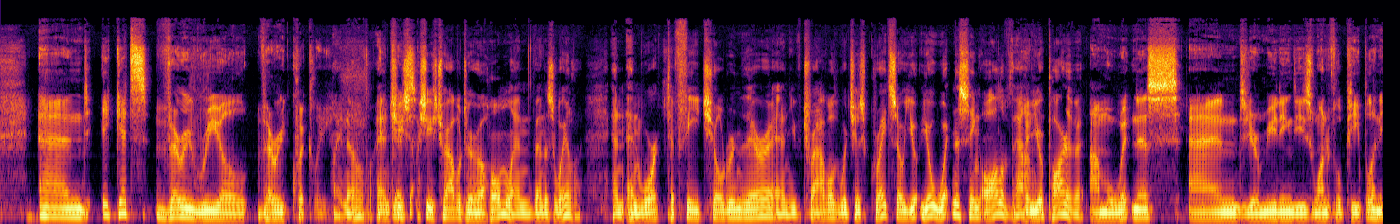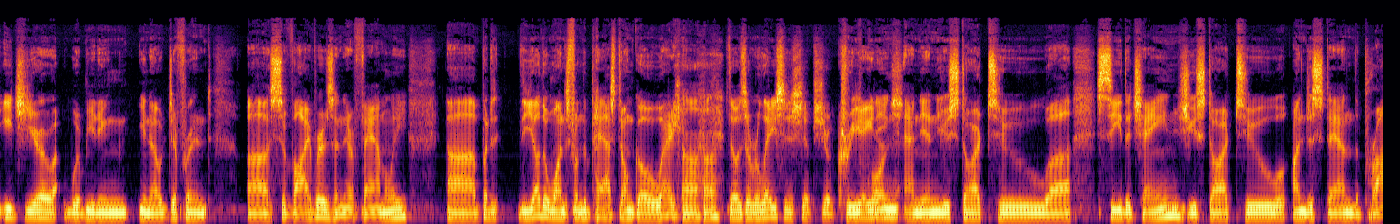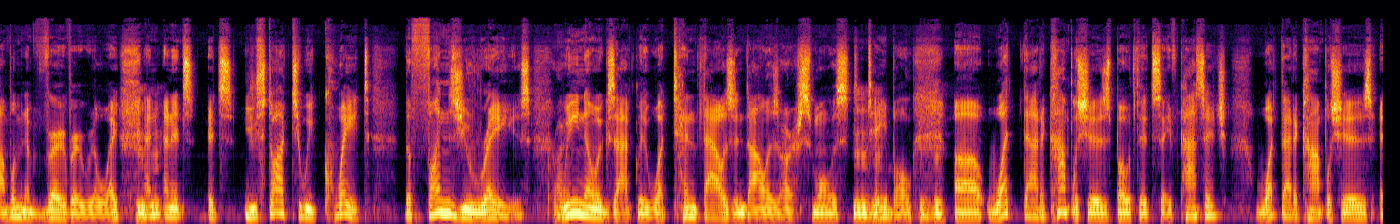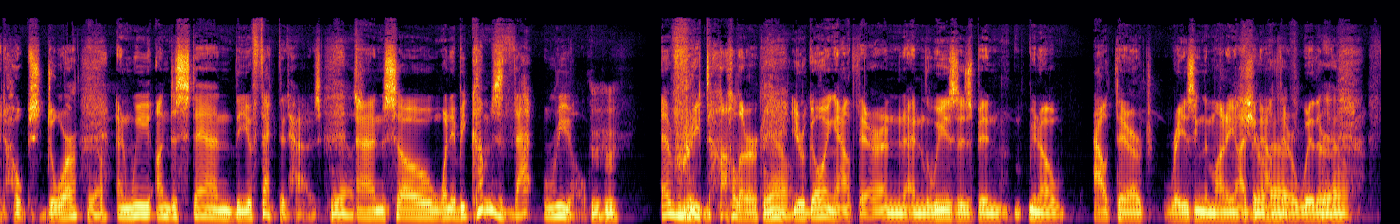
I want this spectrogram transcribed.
and it gets very real very quickly. I know, and It she's gets- she's traveled to her homeland, Venezuela, and and worked to feed children there. And you've traveled, which is great. So you're, you're witnessing all of that, Um, and you're part of it. I'm a witness, and you're meeting these wonderful people. And each year we're meeting, you know, different uh, survivors and their family. Uh, but it, the other ones from the past don't go away. Uh-huh. Those are relationships you're creating, and then you start to uh, see the change. You start to understand the problem in a very, very real way, Mm-hmm. and and it's it's you start to equate. The funds you raise, we know exactly what ten thousand dollars, our smallest Mm-hmm. table, uh, what that accomplishes both at Safe Passage, what that accomplishes at Hope's Door, Yeah. and we understand the effect it has. Yes. And so when it becomes that real, every dollar Mm-hmm. Yeah. you're going out there, and, and Louise has been, you know, out there raising the money. I've Sure been out have. there with her. Yeah.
